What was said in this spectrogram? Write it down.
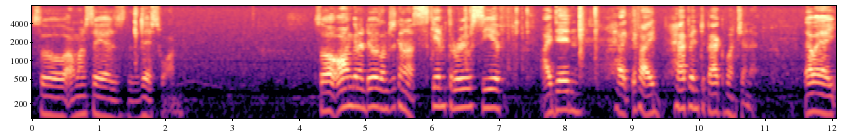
So I want to say is this one. So all I'm gonna do is I'm just gonna skim through, see if I did, like if I happen to pack a punch in it. That way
